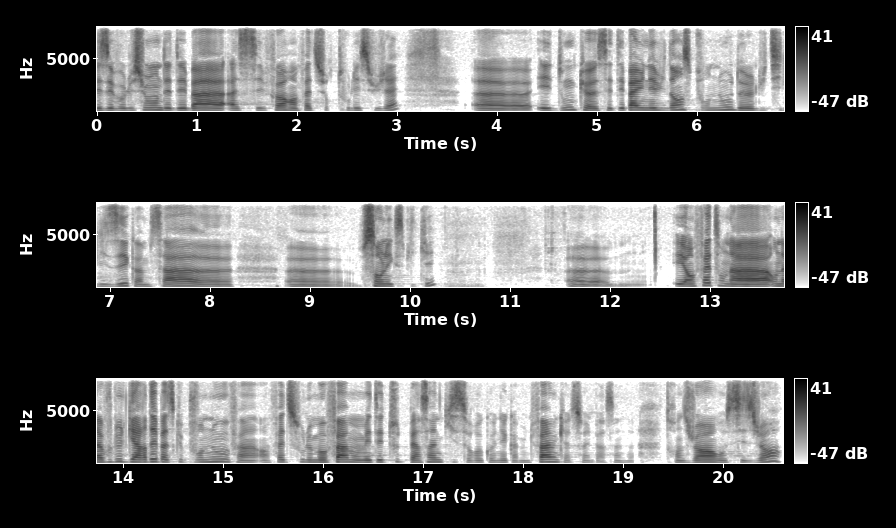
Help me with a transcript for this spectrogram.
des, évolutions, des débats assez forts en fait, sur tous les sujets. et donc, c'était pas une évidence pour nous de l'utiliser comme ça, sans l'expliquer. Et en fait, on a, on a voulu le garder parce que pour nous, enfin, en fait, sous le mot femme, on mettait toute personne qui se reconnaît comme une femme, qu'elle soit une personne transgenre ou cisgenre.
